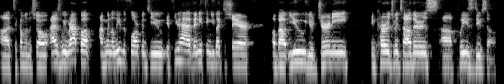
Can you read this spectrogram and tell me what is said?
uh, to come on the show as we wrap up i'm going to leave the floor open to you if you have anything you'd like to share about you your journey encouragement to others uh, please do so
